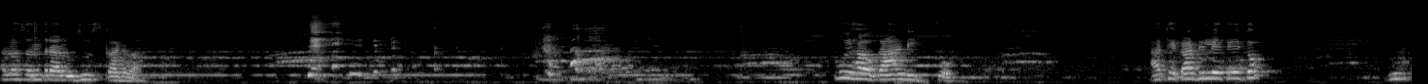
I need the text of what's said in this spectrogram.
હલો સંતરાનું જ્યુસ કાઢવા. તું હાવ ગાંડી જ છો. હાથે કાઢી લેતી હોય તો. જ્યુસ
